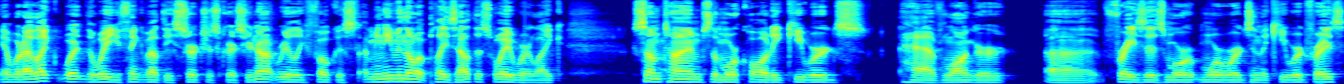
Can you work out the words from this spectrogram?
Yeah, what I like what the way you think about these searches, Chris, you're not really focused. I mean, even though it plays out this way where like sometimes the more quality keywords have longer uh, phrases, more more words in the keyword phrase.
